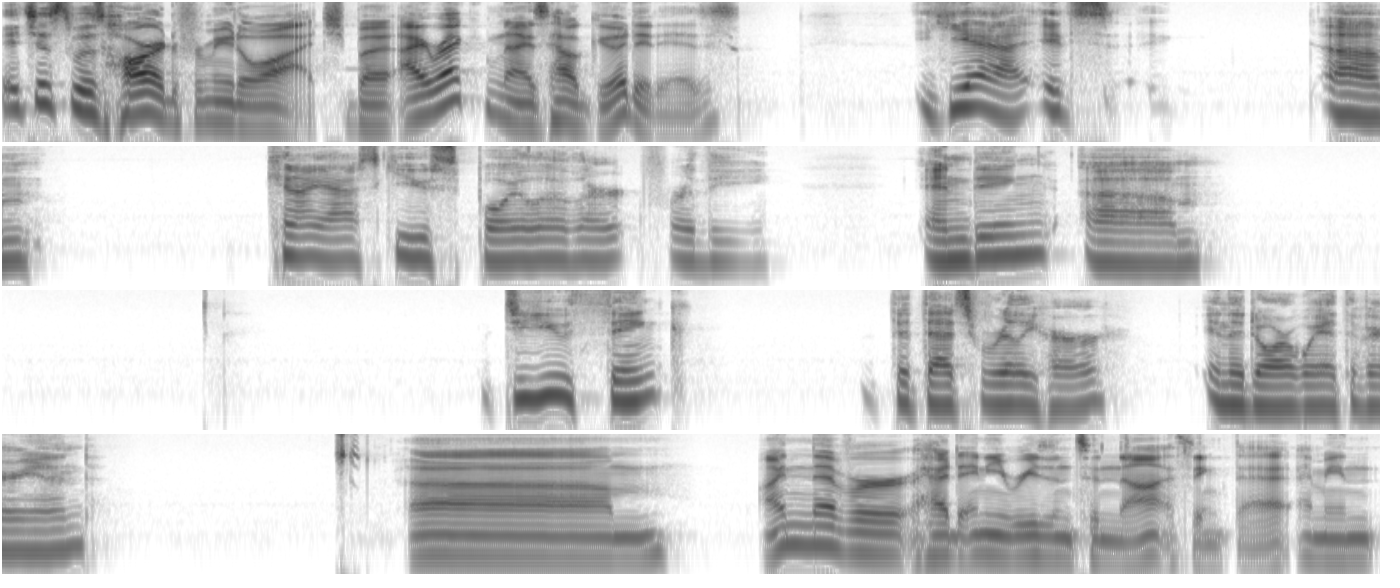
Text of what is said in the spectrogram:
It just was hard for me to watch, but I recognize how good it is. Yeah, it's. Um, can I ask you? Spoiler alert for the ending. Um, do you think that that's really her in the doorway at the very end? Um, I never had any reason to not think that. I mean,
